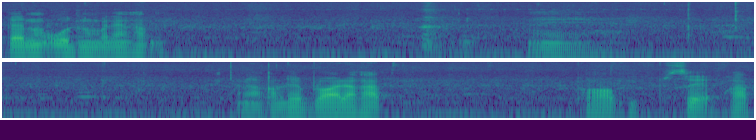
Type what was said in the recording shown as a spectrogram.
เติมน้ำอุ่นลงไปนะครับนี่อ่าก็เรียบร้อยแล้วครับ พร้อมเสิร์ฟครับ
